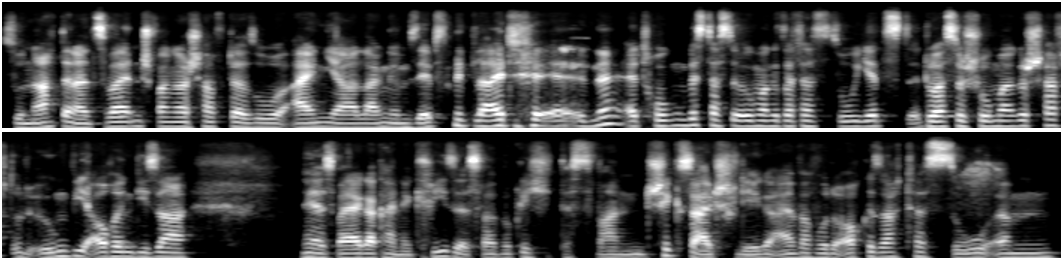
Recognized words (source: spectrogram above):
so nach deiner zweiten Schwangerschaft da so ein Jahr lang im Selbstmitleid äh, ne, ertrunken bist, dass du irgendwann gesagt hast, so jetzt, du hast es schon mal geschafft und irgendwie auch in dieser, ne, es war ja gar keine Krise, es war wirklich, das waren Schicksalsschläge einfach, wo du auch gesagt hast, so, ähm,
